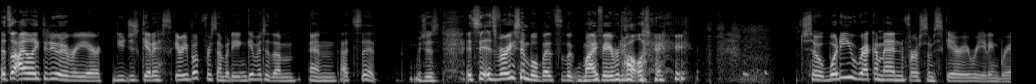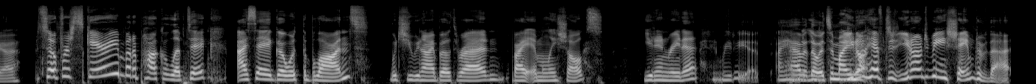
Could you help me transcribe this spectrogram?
That's I like to do it every year. You just get a scary book for somebody and give it to them, and that's it. Which is it's it's very simple, but it's the, my favorite holiday. so, what do you recommend for some scary reading, Brea? so for scary but apocalyptic, I say go with The Blondes, which you and I both read by Emily Schultz. You didn't read it? I didn't read it yet. I have it though. It's in my. You don't have to you don't have to be ashamed of that.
